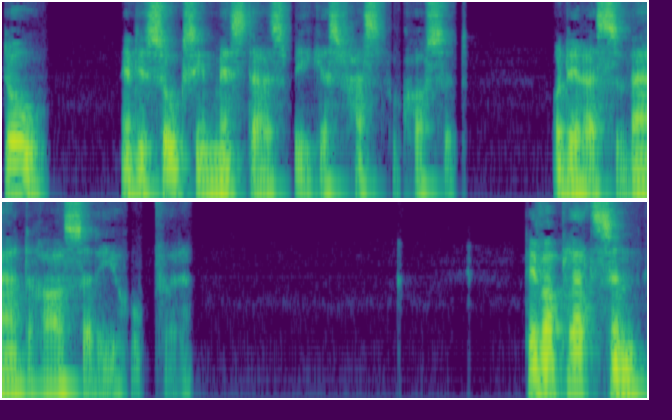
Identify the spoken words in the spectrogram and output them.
Då när de såg sin mästare spikas fast på korset och deras svärd rasade ihop för dem. Det var platsen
